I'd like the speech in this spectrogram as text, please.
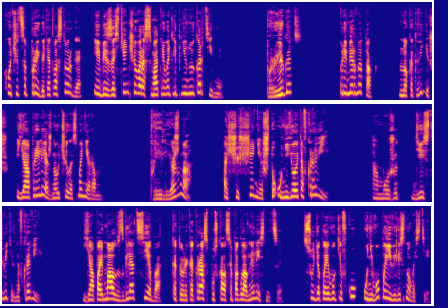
Хочется прыгать от восторга и беззастенчиво рассматривать лепниную картины». «Прыгать?» «Примерно так. Но, как видишь, я прилежно училась манерам». «Прилежно?» Ощущение, что у нее это в крови. А может, действительно в крови. Я поймал взгляд Себа, который как раз спускался по главной лестнице. Судя по его кивку, у него появились новости.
